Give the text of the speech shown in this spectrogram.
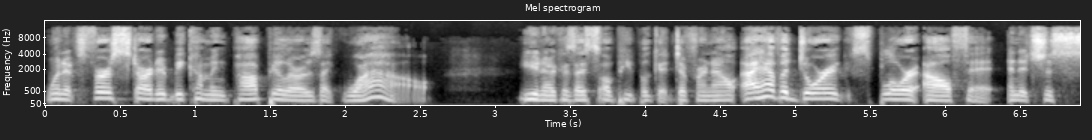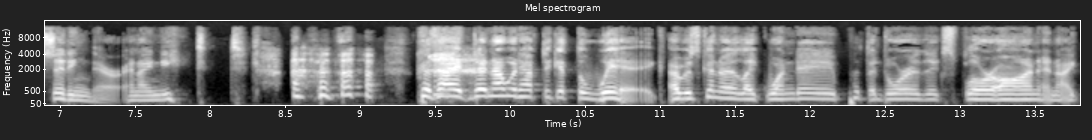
when it first started becoming popular i was like wow. You know because i saw people get different out i have a Dora explorer outfit and it's just sitting there and i need because i then i would have to get the wig. I was gonna like one day put the Dora the Explorer on and i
